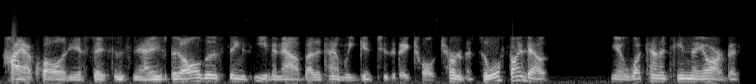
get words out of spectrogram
high a quality as say Cincinnati's, but all those things even out by the time we get to the Big 12 tournament. So we'll find out, you know, what kind of team they are. But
